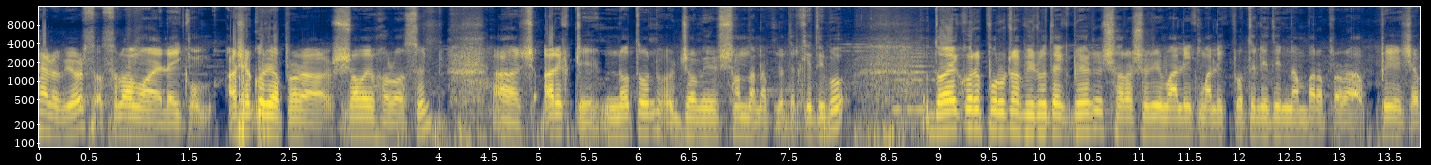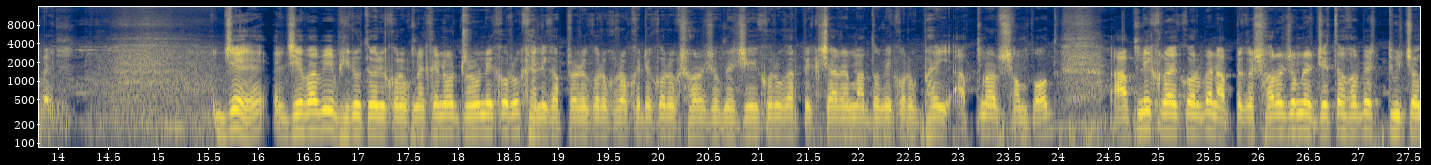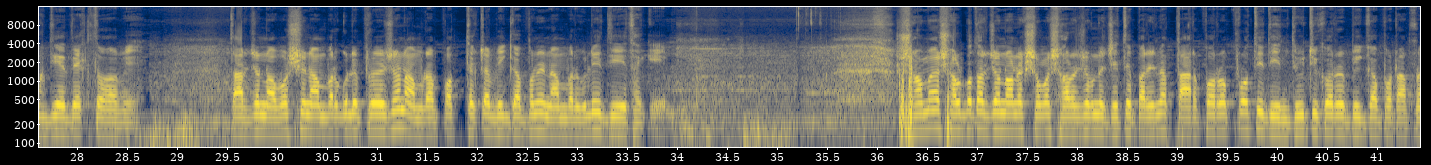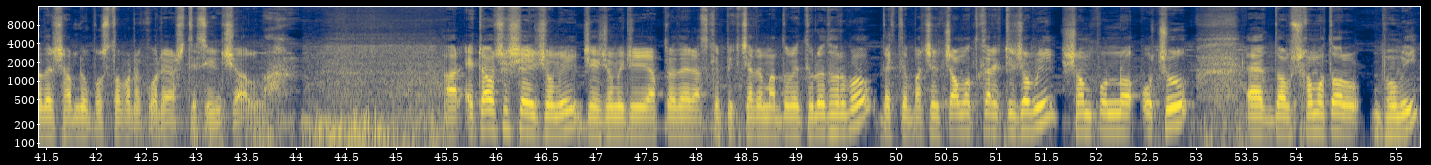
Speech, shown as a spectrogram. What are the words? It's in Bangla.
হ্যালো ভিউয়ার্স, আসসালামু আলাইকুম। আশা করি আপনারা সবাই ভালো আছেন। আজ আরেকটি নতুন জমির সন্ধান আপনাদেরকে দিব। দয়া করে পুরোটা ভিডিও দেখবেন, সরাসরি মালিক মালিক প্রতিনিধির নাম্বার আপনারা পেয়ে যাবেন। যে যেভাবে ভিডিও তৈরি করুক না কেন, ড্রোনে করুক, হেলিকপ্টারে করুক, রকেটে করুক, সরজমিনে যে করুক আর পিকচারের মাধ্যমে করুক, ভাই, আপনার সম্পদ আপনি ক্রয় করবেন, আপনাকে সরজমিনে যেতে হবে, দুই চোখ দিয়ে দেখতে হবে। তার জন্য অবশ্যই নাম্বারগুলি প্রয়োজন, আমরা প্রত্যেকটা বিজ্ঞাপনে নাম্বারগুলি দিয়ে থাকি। সময়ের স্বল্পতার জন্য অনেক সময় সরজমিনে যেতে পারি না, তারপরও প্রতিদিন দুইটি করে বিজ্ঞাপন আপনাদের সামনে উপস্থাপনা করে আসতেছি ইনশাআল্লাহ। আর এটা হচ্ছে সেই জমি, যে জমিটি আপনাদের আজকে পিকচারের মাধ্যমে তুলে ধরবো। দেখতে পাচ্ছেন চমৎকার একটি জমি, সম্পূর্ণ উঁচু, একদম সমতল ভূমি।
